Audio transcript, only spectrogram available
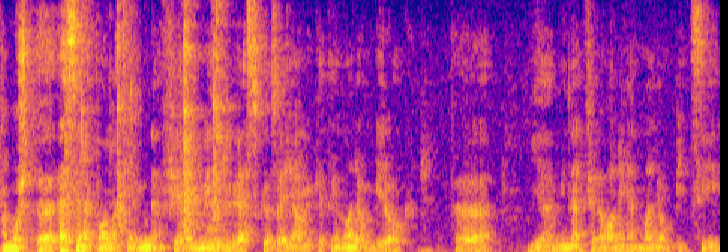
Most eszének vannak ilyen mindenféle mérőeszközei, amiket én nagyon bírok. Ilyen mindenféle van ilyen nagyon pici,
